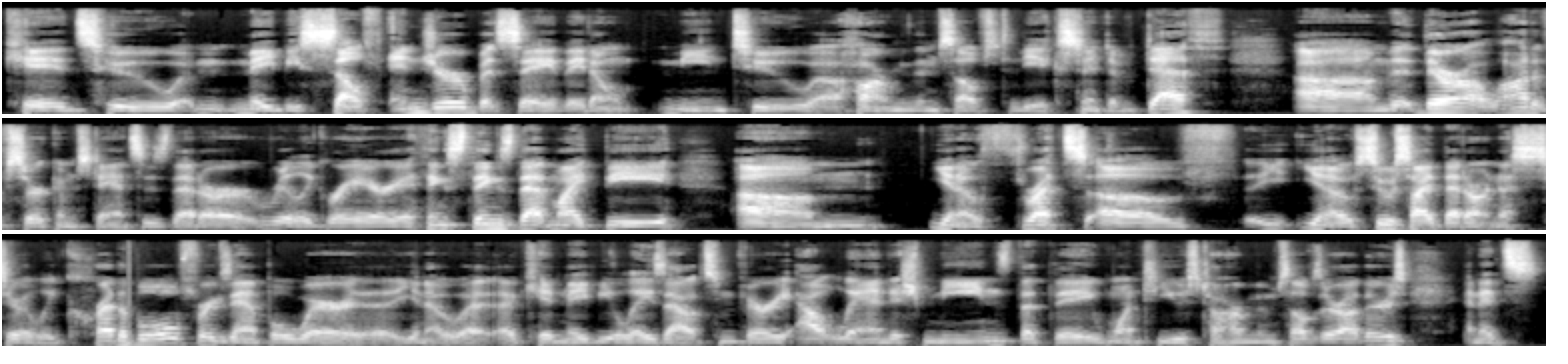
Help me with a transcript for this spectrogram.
Kids who maybe self injure, but say they don't mean to uh, harm themselves to the extent of death. Um, there are a lot of circumstances that are really gray area things, things that might be, um, you know threats of you know suicide that aren't necessarily credible for example where uh, you know a, a, kid maybe lays out some very outlandish means that they want to use to harm themselves or others and it's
